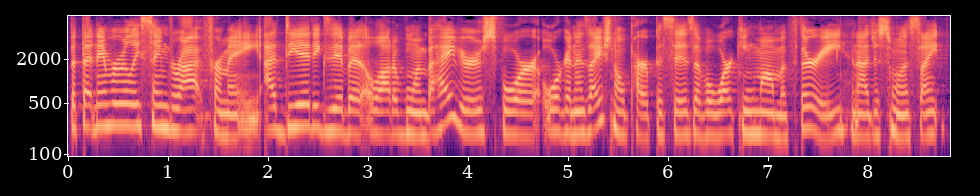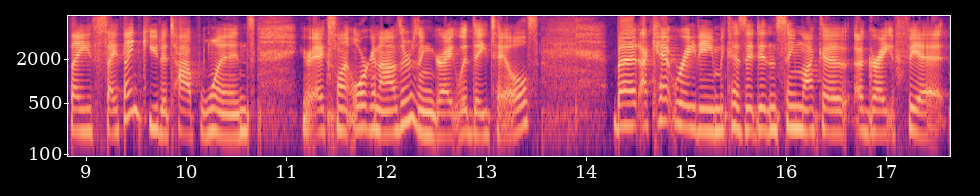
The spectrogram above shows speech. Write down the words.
but that never really seemed right for me. I did exhibit a lot of one behaviors for organizational purposes of a working mom of three, and I just want to say, say thank you to type ones. You're excellent organizers and great with details. But I kept reading because it didn't seem like a, a great fit.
